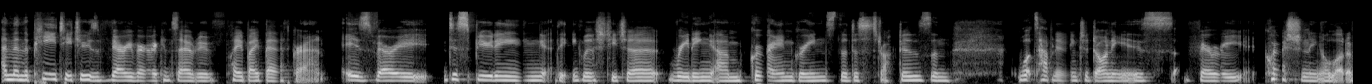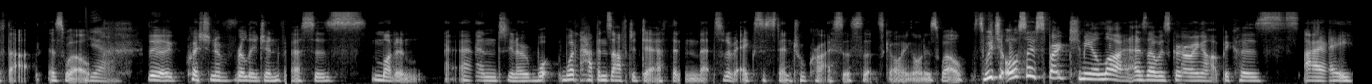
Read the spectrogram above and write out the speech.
And then the PE teacher, who's very, very conservative, played by Beth Grant, is very disputing the English teacher reading um, Graham Greene's The Destructors. And what's happening to Donnie is very questioning a lot of that as well Yeah. the question of religion versus modern and you know what what happens after death and that sort of existential crisis that's going on as well which also spoke to me a lot as i was growing up because i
